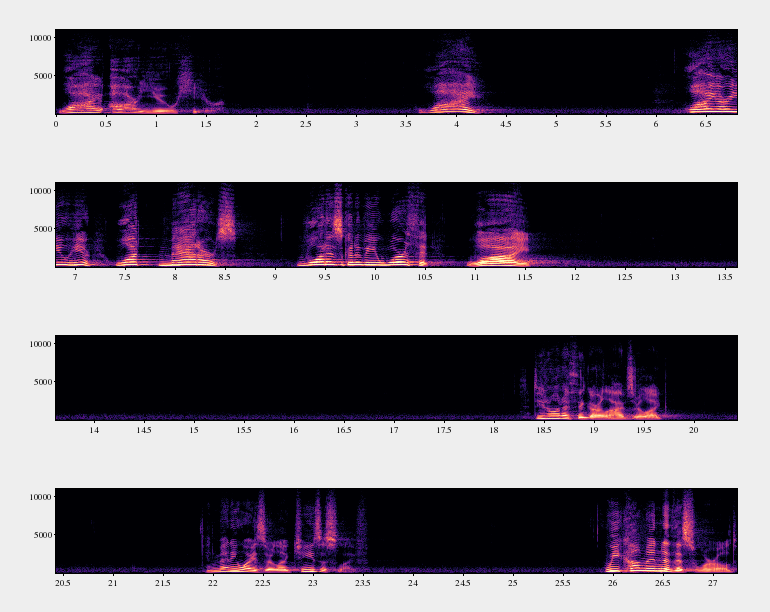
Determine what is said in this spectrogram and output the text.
Why are you here? Why? Why are you here? What matters? What is going to be worth it? Why? Do you know what I think our lives are like? In many ways, they're like Jesus' life. We come into this world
